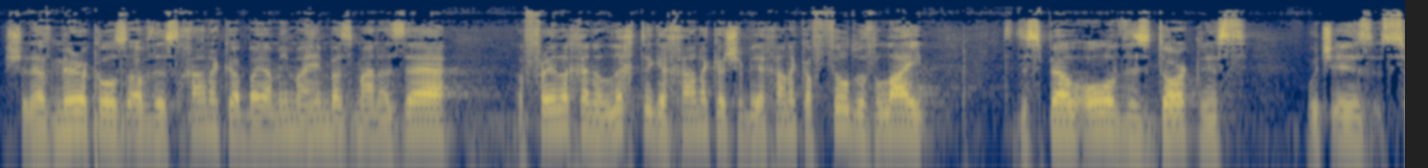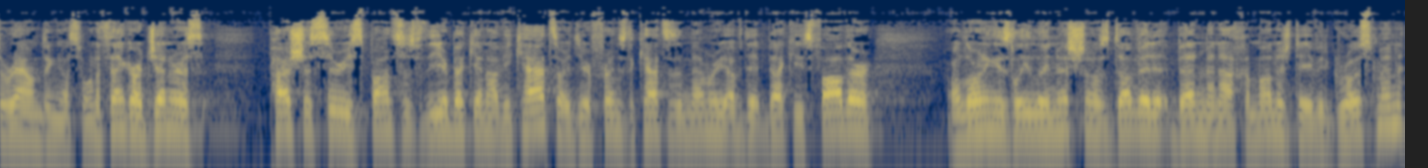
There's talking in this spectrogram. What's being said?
Should have miracles of this Chanukah by Amim Ahim Bazman Azeh. A freilich and a lichtige Chanukah should be a Chanukah filled with light to dispel all of this darkness which is surrounding us. I want to thank our generous Parsha series sponsors for the year, Becky and Avi Katz. Our dear friends, the Katz is a memory of Becky's father. Our learning is Lili Nishnos, David Ben Menachem Manish, David Grossman.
